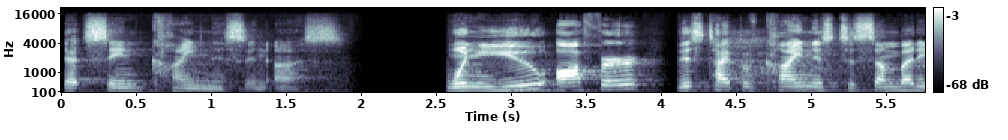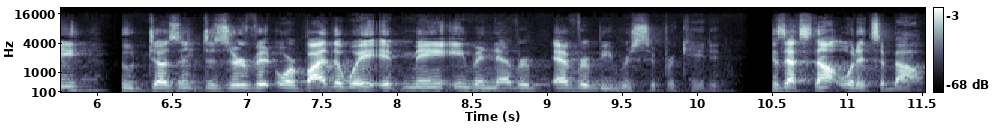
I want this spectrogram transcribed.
that same kindness in us. When you offer this type of kindness to somebody who doesn't deserve it, or by the way, it may even never ever be reciprocated because that's not what it's about.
